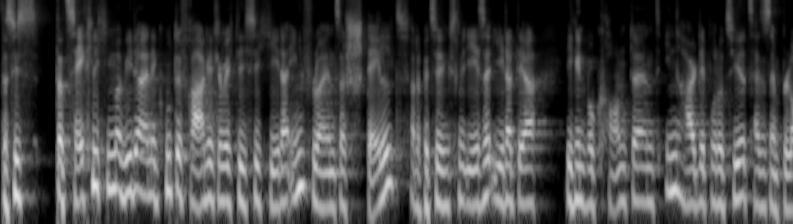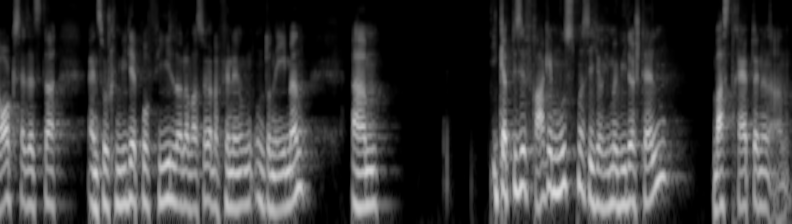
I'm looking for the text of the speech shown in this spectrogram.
Das ist tatsächlich immer wieder eine gute Frage, glaube ich, die sich jeder Influencer stellt, oder beziehungsweise jeder, der irgendwo Content, Inhalte produziert, sei es ein Blog, sei es jetzt da ein Social-Media-Profil oder was oder für ein Unternehmen. Ähm, ich glaube, diese Frage muss man sich auch immer wieder stellen. Was treibt einen an?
